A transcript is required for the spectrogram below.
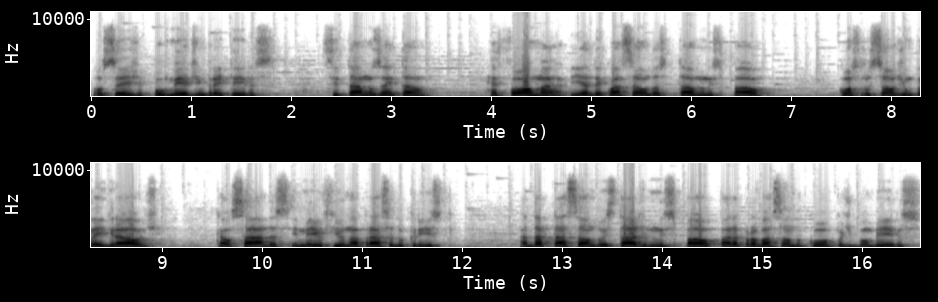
ou seja, por meio de empreiteiras. Citamos então reforma e adequação do Hospital Municipal, construção de um playground, calçadas e meio-fio na Praça do Cristo, adaptação do Estádio Municipal para aprovação do Corpo de Bombeiros,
